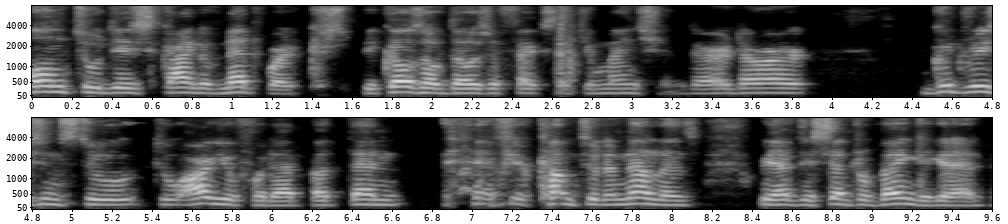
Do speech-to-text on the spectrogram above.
onto this kind of networks because of those effects that you mentioned. There there are good reasons to to argue for that, but then if you come to the Netherlands, we have the central bank again,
